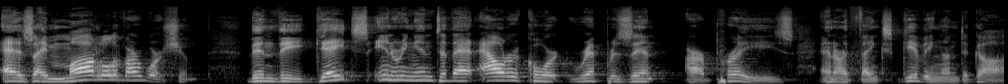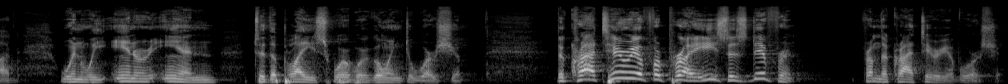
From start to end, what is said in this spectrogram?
as a model of our worship, then the gates entering into that outer court represent our praise and our thanksgiving unto God when we enter in to the place where we're going to worship. The criteria for praise is different from the criteria of worship.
